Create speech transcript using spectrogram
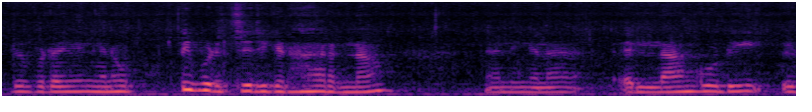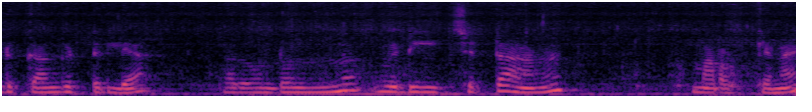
ഇതിവിടെ ഇങ്ങനെ ഒട്ടി പിടിച്ചിരിക്കണ കാരണം ഞാനിങ്ങനെ എല്ലാം കൂടി എടുക്കാൻ കിട്ടില്ല. അതുകൊണ്ടൊന്ന് വിടിയിച്ചിട്ടാണ് മറക്കണേ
